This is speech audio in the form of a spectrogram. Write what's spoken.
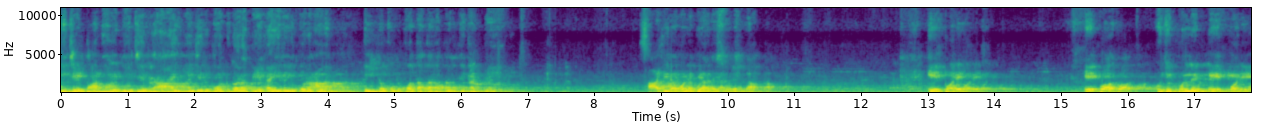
নিজে বানিয়ে নিজের রায়, নিজের মন করা বেগাইরি কোরআন এই রকম কথা তারা বলতে থাকবে। সাহাবীরা বলে দেয়া রাসূলুল্লাহ, এরপরে, এরপর হুজুর বললেন এরপরে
